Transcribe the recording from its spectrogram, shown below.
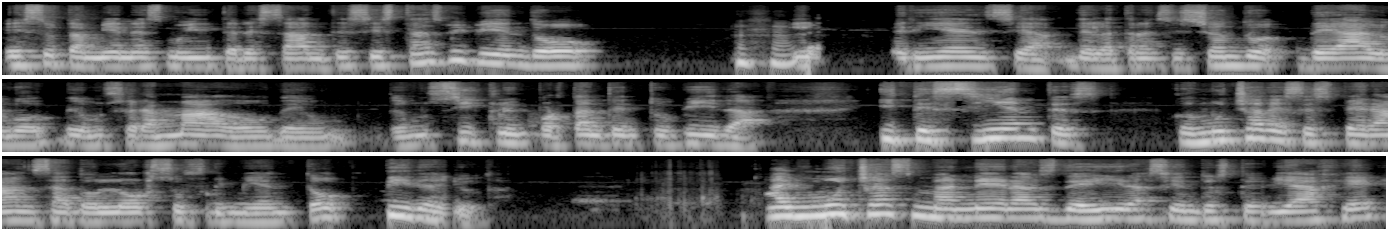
eso también es muy interesante. Si estás viviendo la experiencia de la transición de, algo, de un ser amado, de un, de un ciclo importante en tu vida, y te sientes con mucha desesperanza, dolor, sufrimiento, pide ayuda. Hay muchas maneras de ir haciendo este viaje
